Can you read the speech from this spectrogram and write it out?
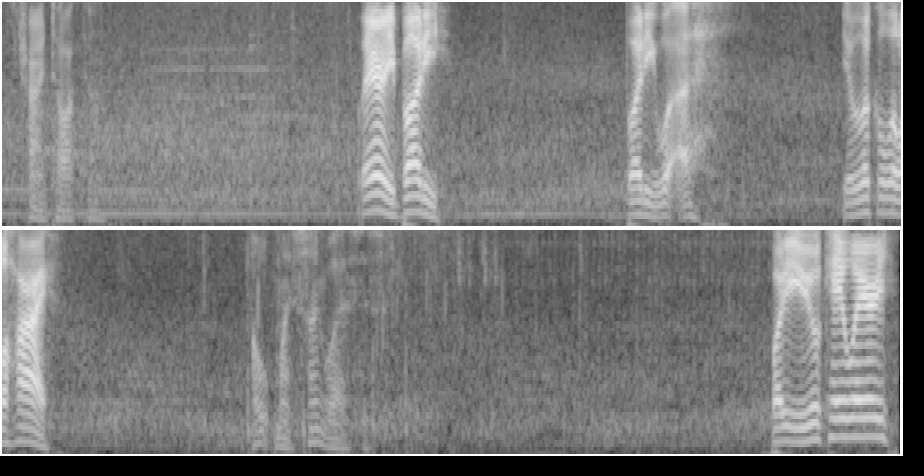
Let's try and talk to him. Larry, buddy. Buddy, what? Uh, you look a little high. Oh, my sunglasses. Buddy, you okay, Larry?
